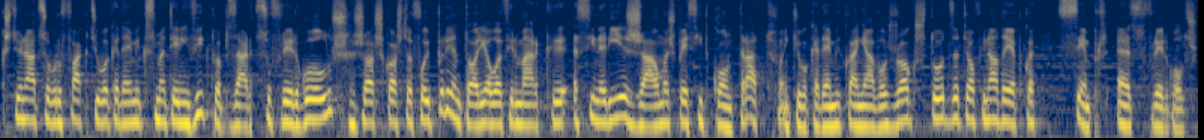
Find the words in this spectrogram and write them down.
Questionado sobre o facto de o Académico se manter invicto apesar de sofrer golos, Jorge Costa foi perentório ao afirmar que assinaria já uma espécie de contrato em que o Académico ganhava os jogos todos até ao final da época, sempre a sofrer golos.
